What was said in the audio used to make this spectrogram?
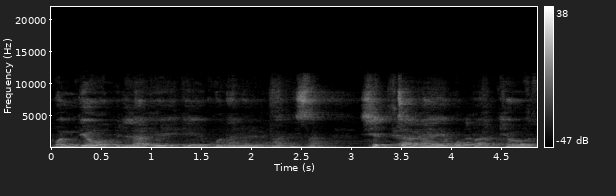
본디오 빌라도에게 고난을 받으사 십자가에 못 박혀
